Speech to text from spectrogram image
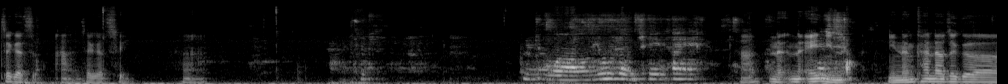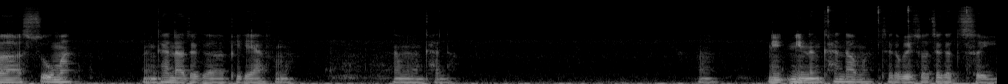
这个字啊，这个词语，嗯，嗯，我用手机看。啊，那那哎，你能你能看到这个书吗？能看到这个 PDF 吗？能不能看到？嗯，你你能看到吗？这个比如说这个词语，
